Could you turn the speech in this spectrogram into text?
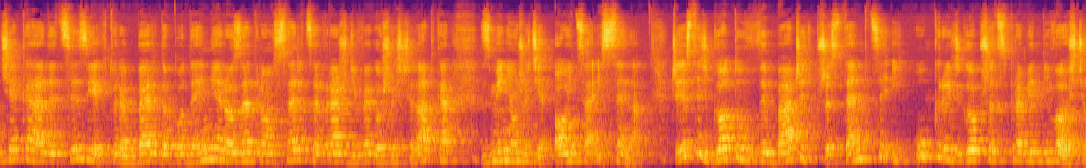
ucieka, a decyzje, które Berdo podejmie, rozedrą serce wrażliwego sześciolatka, zmienią życie ojca i syna. Czy jesteś gotów wybaczyć przestępcy i ukryć go przed sprawiedliwością?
